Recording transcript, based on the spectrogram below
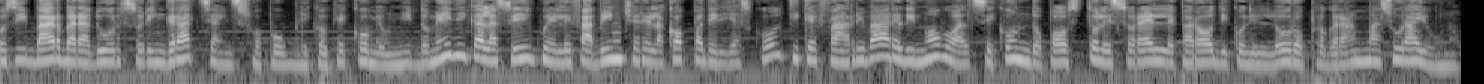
Così Barbara D'Urso ringrazia il suo pubblico che come ogni domenica la segue e le fa vincere la coppa degli ascolti che fa arrivare di nuovo al secondo posto le sorelle Parodi con il loro programma su Rai 1.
